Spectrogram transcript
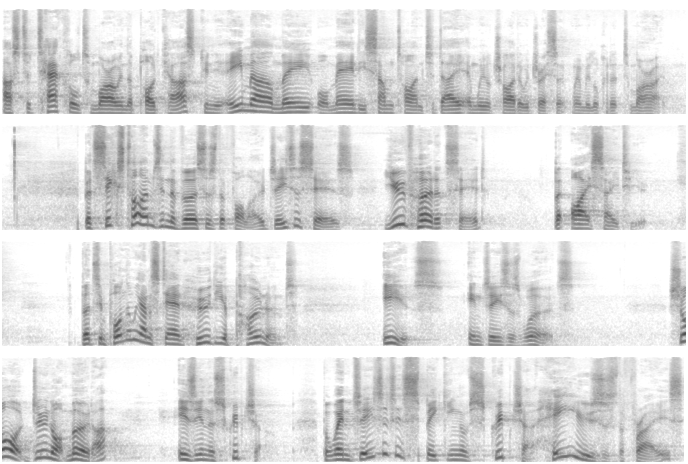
us to tackle tomorrow in the podcast, can you email me or Mandy sometime today and we'll try to address it when we look at it tomorrow. But six times in the verses that follow, Jesus says, You've heard it said, but I say to you. But it's important that we understand who the opponent is in Jesus' words. Sure, do not murder is in the scripture. But when Jesus is speaking of scripture, he uses the phrase,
